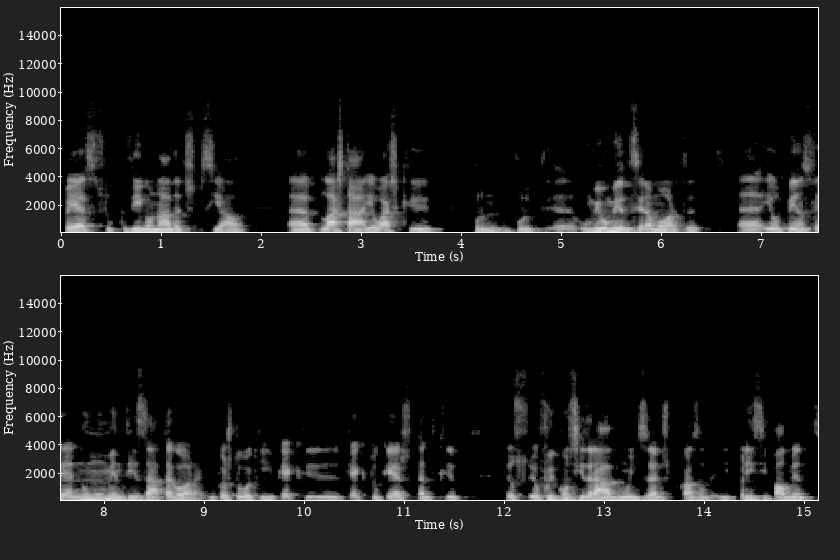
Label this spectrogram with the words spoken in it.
peço que digam nada de especial. Uh, lá está, eu acho que por, por o meu medo de ser a morte, eu penso é no momento exato, agora, em que eu estou aqui. O que é que, que, é que tu queres? Tanto que eu, eu fui considerado muitos anos, por causa, de, e principalmente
